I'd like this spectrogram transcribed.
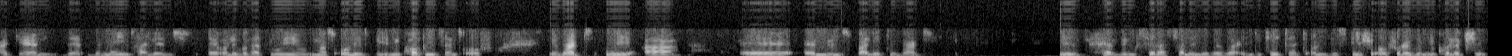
again, the the main challenge, uh, Oliver, that we must always be in cognizance of, is that we are uh, a municipality that is having serious challenges, as I indicated, on this issue of revenue collection.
